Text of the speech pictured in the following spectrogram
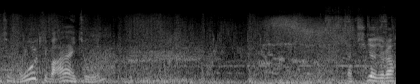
이쪽 뭐 이렇게 많아 이쪽은? 자 죽여줘라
